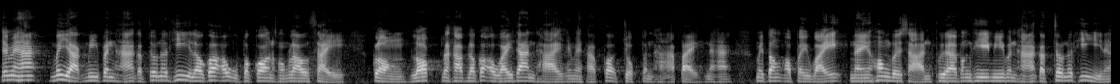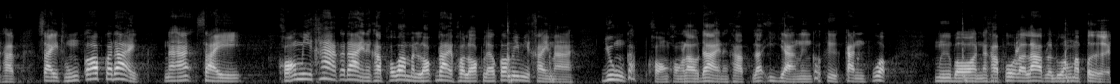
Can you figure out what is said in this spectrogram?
ใช่ไหมฮะไม่อยากมีปัญหากับเจ้าหน้าที่ เราก็เอาอุปกรณ์ของเราใส่กล่องล็อกนะครับแล้วก็เอาไว้ด้านท้ายใช่ไหมครับก็จบปัญหาไปนะฮะไม่ต้องเอาไปไว้ในห้องโดยสารเผื่อบางทีมีปัญหากับเจ้าหน้าที่นะครับใส่ถุงก๊อบก็ได้นะฮะใส่ของมีค่าก็ได้นะครับ เพราะว่ามันล็อกได้พอล็อกแล้วก็ไม่มีใครมายุ่งกับของของเราได้นะครับ และอีกอย่างหนึ่งก็คือกันพวกมือบอลนะครับ พวกละลาบละล้วงมาเปิด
